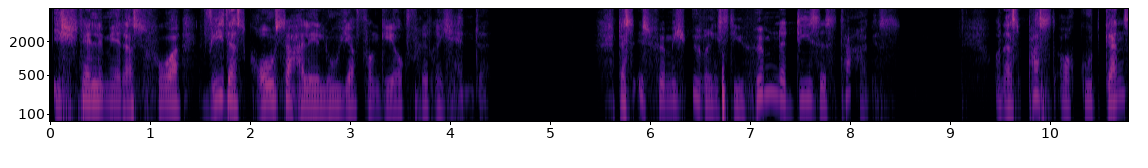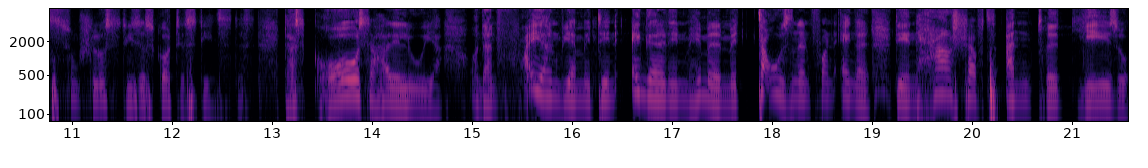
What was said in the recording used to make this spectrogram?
ich stelle mir das vor wie das große Halleluja von Georg Friedrich Händel. Das ist für mich übrigens die Hymne dieses Tages. Und das passt auch gut ganz zum Schluss dieses Gottesdienstes. Das große Halleluja. Und dann feiern wir mit den Engeln im Himmel, mit Tausenden von Engeln, den Herrschaftsantritt Jesu,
